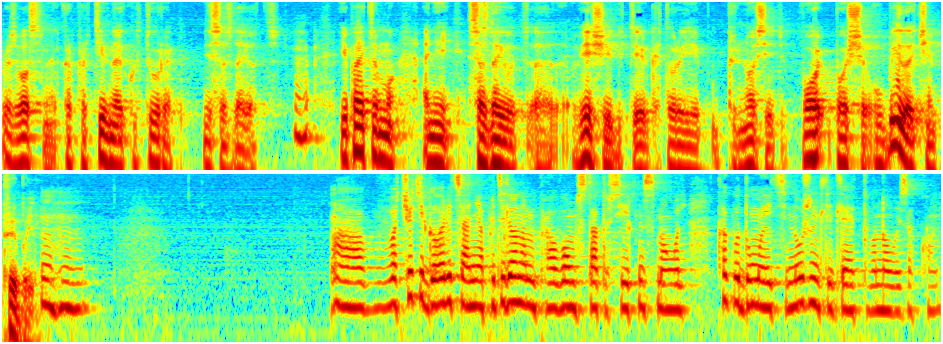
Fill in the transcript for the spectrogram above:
Производственная, корпоративная культура не создается. Угу. И поэтому они создают э, вещи, которые приносят больше убыло, чем прибыли. Угу. А, в отчете говорится о неопределенном правовом статусе Ильтнес Монголь. Как вы думаете, нужен ли для этого новый закон?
